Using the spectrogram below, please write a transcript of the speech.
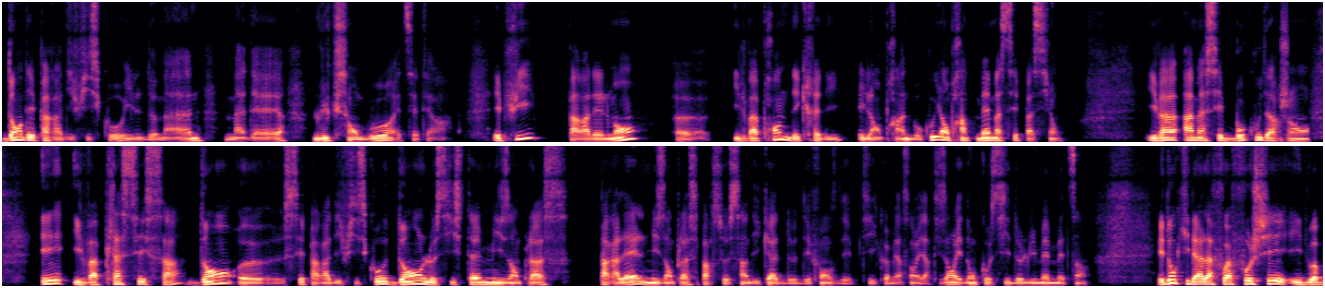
dans des paradis fiscaux, Île-de-Man, Madère, Luxembourg, etc. Et puis, parallèlement, euh, il va prendre des crédits, il emprunte beaucoup, il emprunte même à ses patients. Il va amasser beaucoup d'argent et il va placer ça dans euh, ces paradis fiscaux, dans le système mis en place, parallèle, mis en place par ce syndicat de défense des petits commerçants et artisans, et donc aussi de lui-même médecin. Et donc il est à la fois fauché et il, doit,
